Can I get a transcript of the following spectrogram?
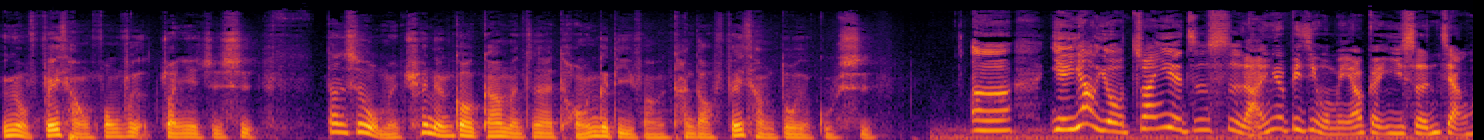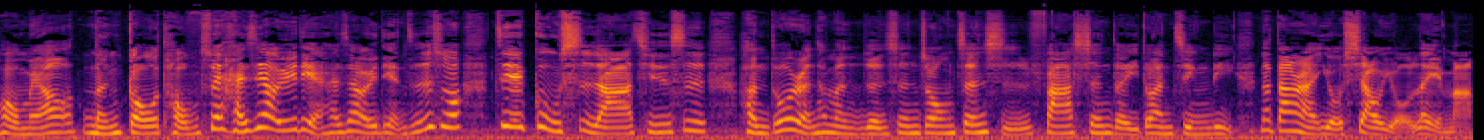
拥有非常丰富的专业知识，但是我们却能够跟他们站在同一个地方，看到非常多的故事。呃，也要有专业知识啦，因为毕竟我们也要跟医生讲话，我们要能沟通，所以还是要有一点，还是要有一点。只是说这些故事啊，其实是很多人他们人生中真实发生的一段经历。那当然有笑有泪嘛。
